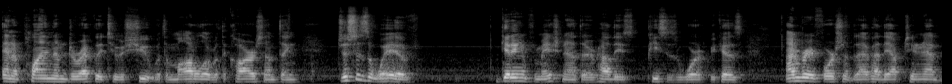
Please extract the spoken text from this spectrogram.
and applying them directly to a shoot with a model or with a car or something, just as a way of getting information out there of how these pieces work because I'm very fortunate that I've had the opportunity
